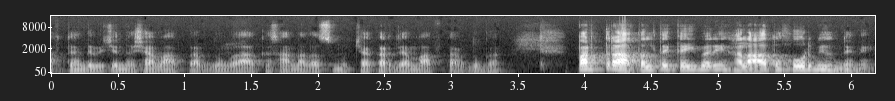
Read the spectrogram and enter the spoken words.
ਹਫ਼ਤਿਆਂ ਦੇ ਵਿੱਚ ਨਸ਼ਾ ਮਾਫ ਕਰ ਦੂੰਗਾ ਕਿਸਾਨਾਂ ਦਾ ਸਮੁੱਚਾ ਕਰਜ਼ਾ ਮਾਫ ਕਰ ਦੂੰਗਾ। ਪਰ ਧਰਾਤਲ ਤੇ ਕਈ ਵਾਰੀ ਹਾਲਾਤ ਹੋਰ ਵੀ ਹੁੰਦੇ ਨੇ।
